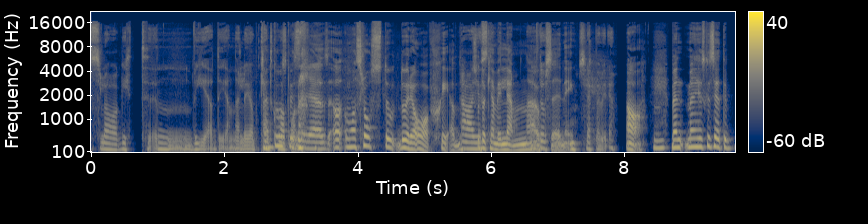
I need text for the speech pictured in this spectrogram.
slagit en vd eller jag kan ja, inte komma på säga, Om man slåss då, då är det avsked, ja, så då kan vi lämna då uppsägning. släpper vi det. Ja, mm. men, men jag ska säga att det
